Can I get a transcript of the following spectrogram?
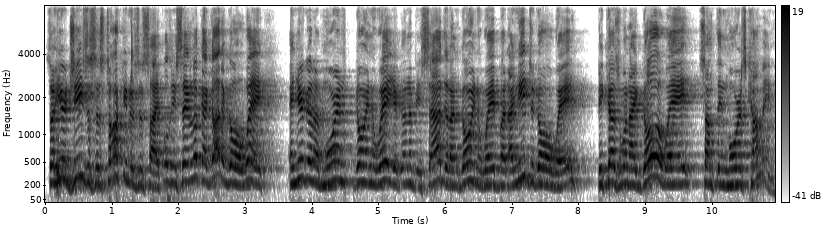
So here Jesus is talking to his disciples. He's saying, Look, I got to go away. And you're going to mourn going away. You're going to be sad that I'm going away, but I need to go away because when I go away, something more is coming.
